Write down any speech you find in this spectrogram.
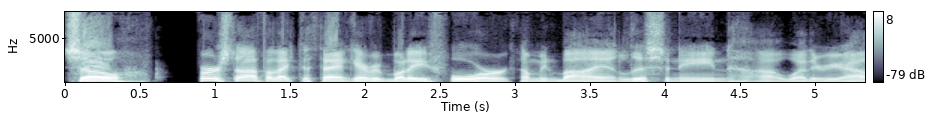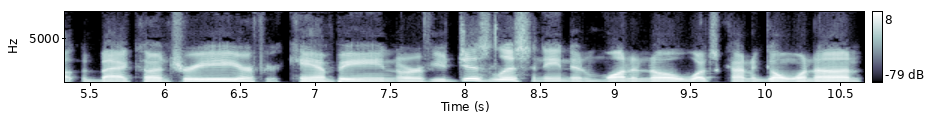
So, First off, I'd like to thank everybody for coming by and listening, uh, whether you're out in the backcountry or if you're camping or if you're just listening and want to know what's kind of going on.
